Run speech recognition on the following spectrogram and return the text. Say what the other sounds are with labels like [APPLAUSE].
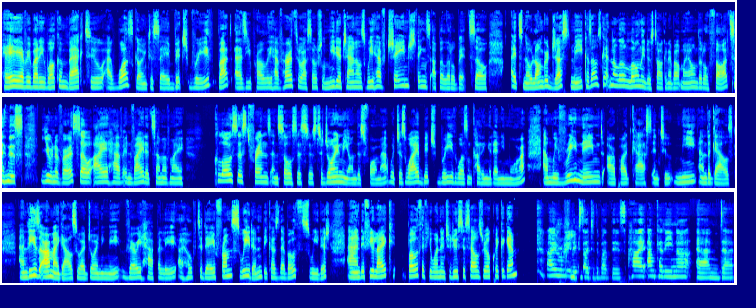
Hey, everybody, welcome back to, I was going to say Bitch Breathe, but as you probably have heard through our social media channels, we have changed things up a little bit. So it's no longer just me because I was getting a little lonely just talking about my own little thoughts [LAUGHS] in this universe. So I have invited some of my closest friends and soul sisters to join me on this format, which is why Bitch Breathe wasn't cutting it anymore. And we've renamed our podcast into Me and the Gals. And these are my gals who are joining me very happily, I hope today from Sweden, because they're both Swedish. And if you like both, if you want to introduce yourselves real quick again. I'm really excited about this. Hi, I'm Carina, and uh,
